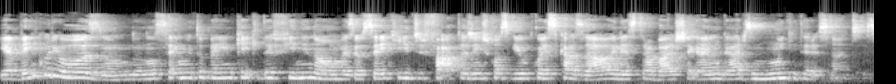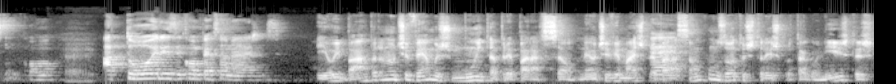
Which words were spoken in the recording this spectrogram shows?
E é bem curioso. Não sei muito bem o que, que define, não. Mas eu sei que, de fato, a gente conseguiu, com esse casal e nesse trabalho, chegar em lugares muito interessantes, assim, como é. atores e como personagens eu e Bárbara não tivemos muita preparação, né? Eu tive mais preparação é. com os outros três protagonistas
